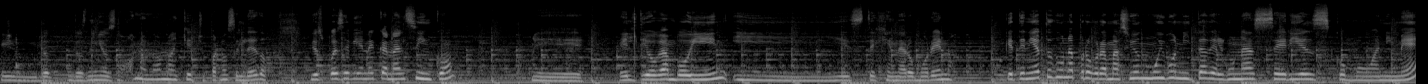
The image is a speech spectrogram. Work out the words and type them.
Y lo- los niños, no, no, no, no hay que chuparnos el dedo. Después se viene Canal 5, eh, el tío Gamboín y este Genaro Moreno, que tenía toda una programación muy bonita de algunas series como anime,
